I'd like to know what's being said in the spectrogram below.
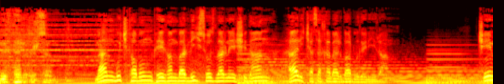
müftə götürsün. Mən bu kitabın peyğəmbərlik sözlərini eşidən hər kəsə xəbərdarlıq eləyirəm. Kim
